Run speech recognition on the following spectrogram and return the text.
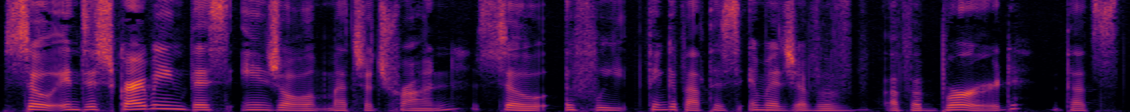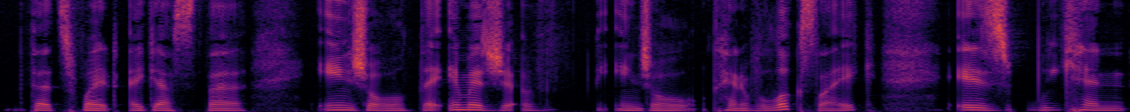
So in describing this angel Metatron, so if we think about this image of a of a bird, that's that's what I guess the angel, the image of the angel kind of looks like, is we can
